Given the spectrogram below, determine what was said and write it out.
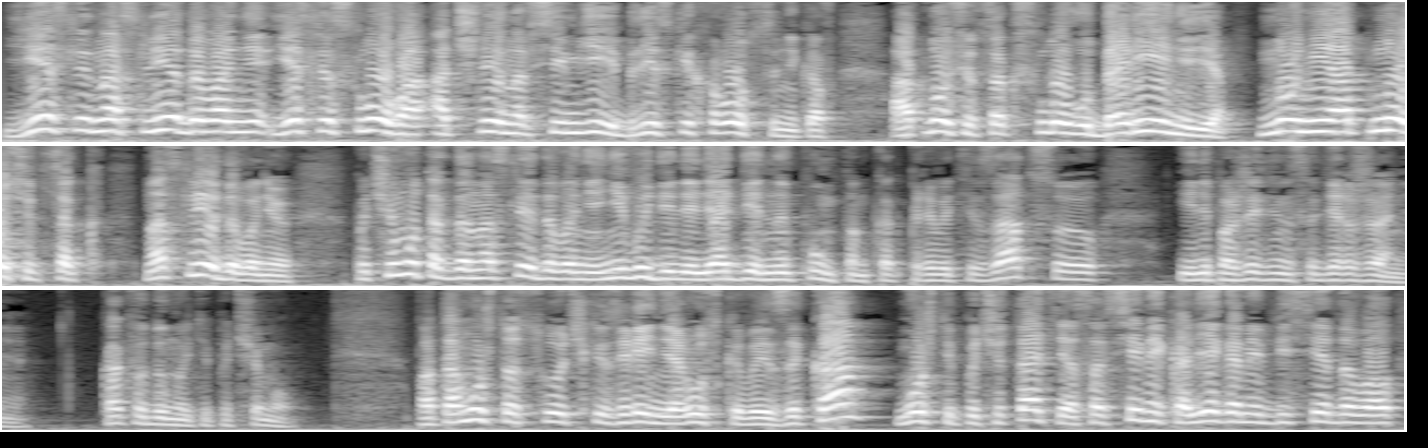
если наследование, если слово от членов семьи и близких родственников относится к слову дарение, но не относится к наследованию, почему тогда наследование не выделили отдельным пунктом, как приватизацию или пожизненное содержание? Как вы думаете, почему? Потому что с точки зрения русского языка, можете почитать, я со всеми коллегами беседовал,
